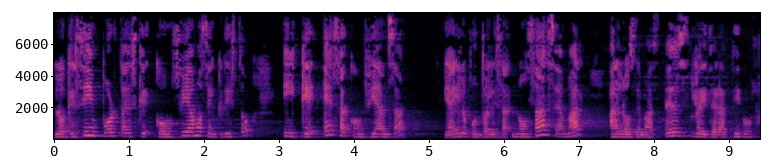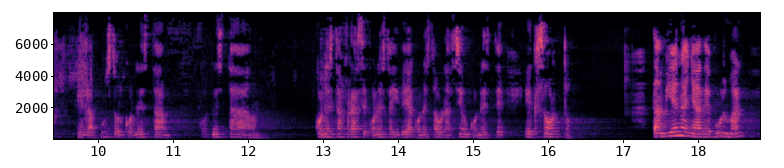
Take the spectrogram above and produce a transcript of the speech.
Lo que sí importa es que confiamos en Cristo y que esa confianza y ahí lo puntualiza, nos hace amar a los demás. Es reiterativo el apóstol con esta, con esta, con esta frase, con esta idea, con esta oración, con este exhorto. También añade Bullman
